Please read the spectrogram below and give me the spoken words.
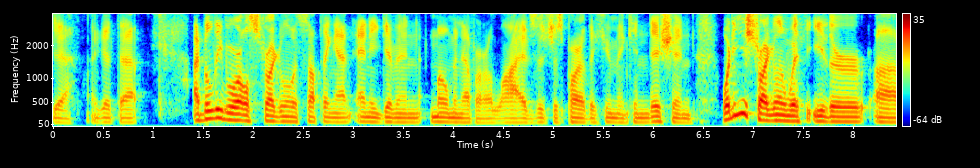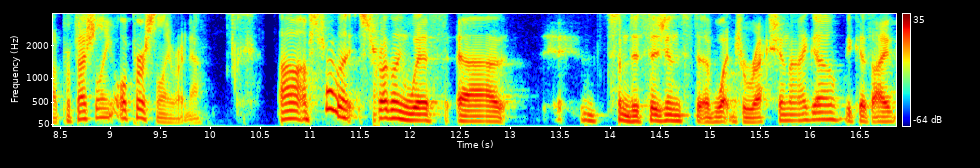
yeah, I get that. I believe we're all struggling with something at any given moment of our lives. It's just part of the human condition. What are you struggling with, either uh, professionally or personally, right now? Uh, I'm struggling struggling with uh, some decisions of what direction I go because I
